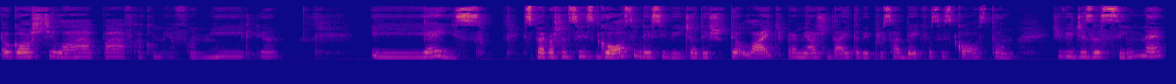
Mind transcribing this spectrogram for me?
Eu gosto de ir lá, pá, ficar com a minha família. E é isso. Espero bastante que vocês gostem desse vídeo. Já deixa o teu like pra me ajudar e também pra eu saber que vocês gostam de vídeos assim, né?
